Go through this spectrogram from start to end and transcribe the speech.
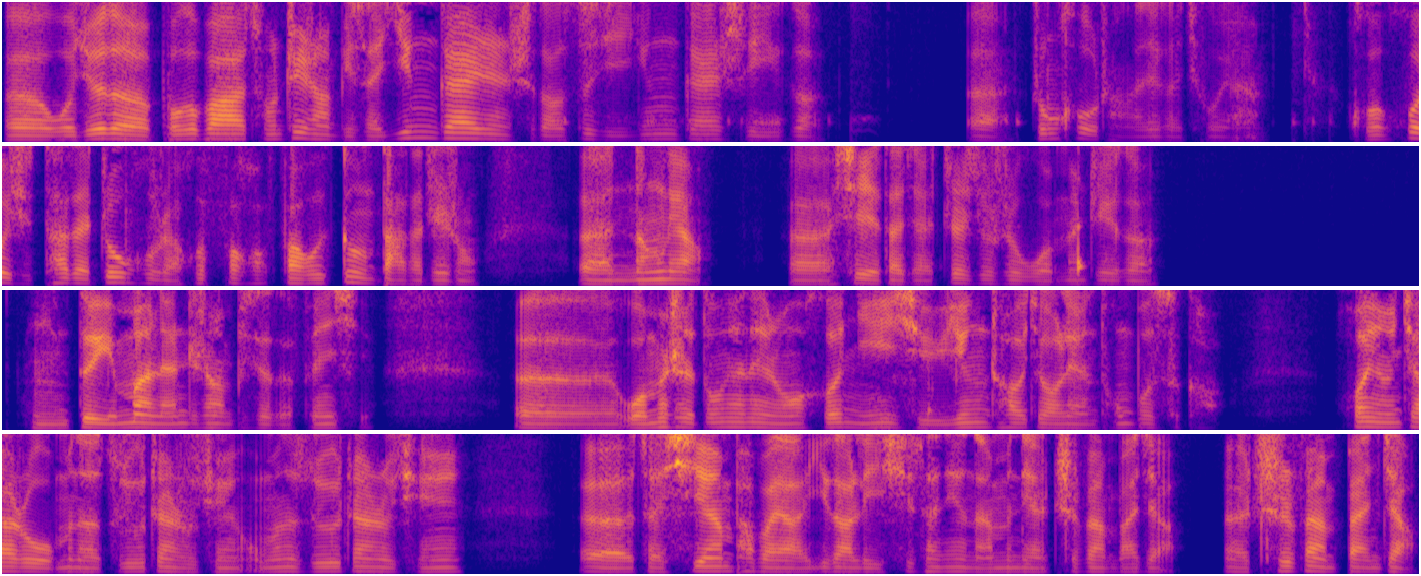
呃，我觉得博格巴从这场比赛应该认识到自己应该是一个，呃，中后场的这个球员，或或许他在中后场会发发挥更大的这种，呃，能量。呃，谢谢大家，这就是我们这个，嗯，对于曼联这场比赛的分析。呃，我们是冬天内容，和你一起与英超教练同步思考。欢迎加入我们的足球战术群，我们的足球战术群，呃，在西安帕帕亚意大利西餐厅南门店吃饭半价，呃，吃饭半价。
